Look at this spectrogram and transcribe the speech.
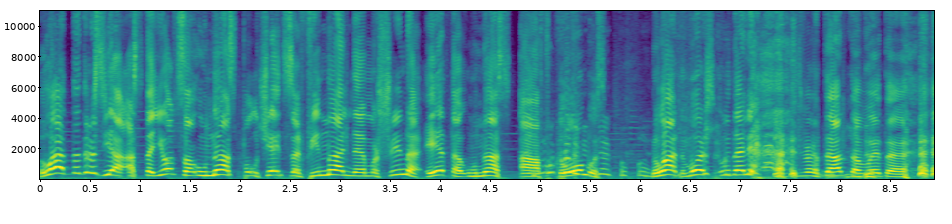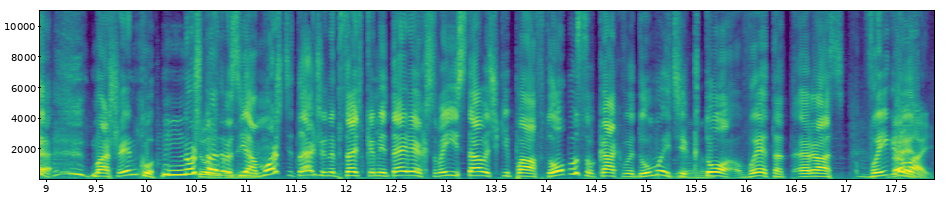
Ладно, друзья, остается у нас, получается, финальная машина. Это у нас автобус. Ветряк попал. Ну ладно, можешь удалять, братан, там это машинку. Ну что, друзья, можете также написать в комментариях свои ставочки по автобусу. Как вы думаете, кто в этот раз выиграет? Давай.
